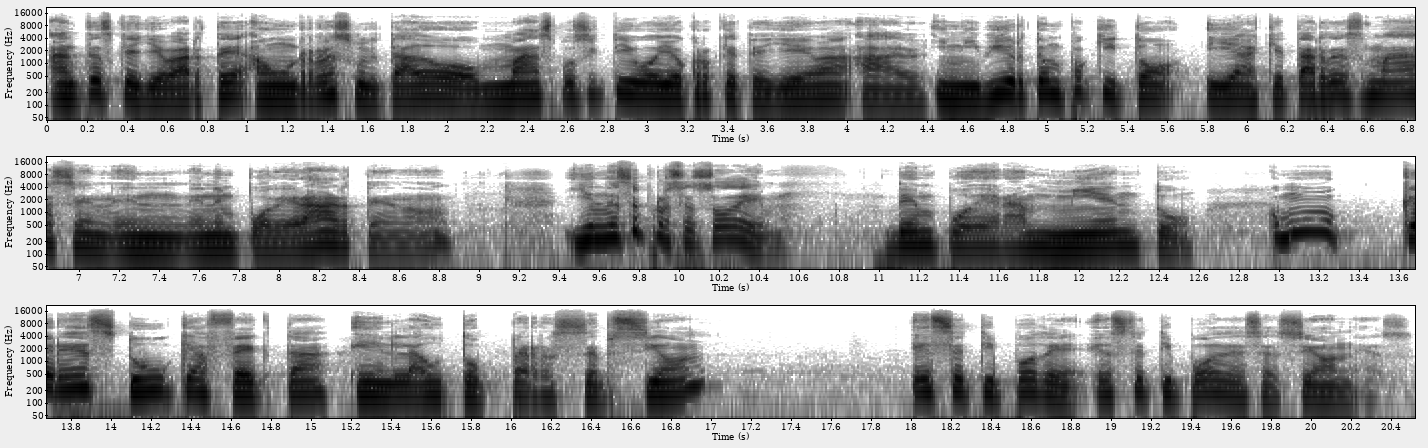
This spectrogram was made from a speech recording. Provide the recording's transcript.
antes que llevarte a un resultado más positivo, yo creo que te lleva a inhibirte un poquito y a que tardes más en, en, empoderarte, ¿no? Y en ese proceso de, de empoderamiento, ¿cómo crees tú que afecta en la autopercepción ese tipo de, este tipo de sesiones?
